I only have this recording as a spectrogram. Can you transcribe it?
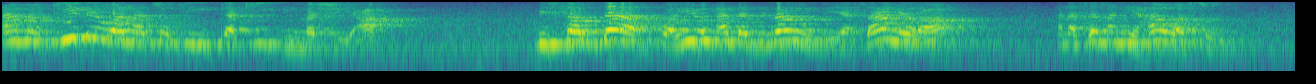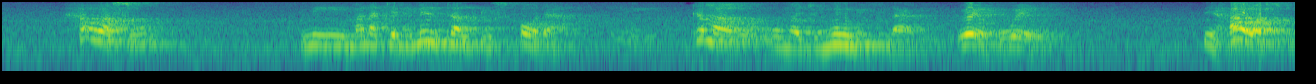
أما كل ونتكي تكيد مشيعة بسرداب وهي على الجراوند يا سامرة أنا سمعني هوس هوس ni maanake ni يعني mental disorder kama umajununi fulani wewe wewe ni hawasu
